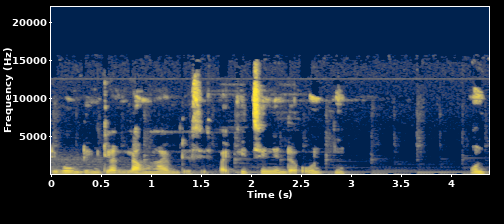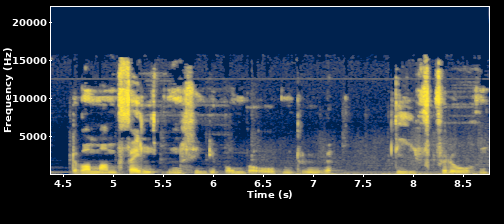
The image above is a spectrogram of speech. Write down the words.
Die wohnt in Langheim, das ist bei Kitzingen da unten. Und da waren wir am Feld und da sind die Bomber oben drüber tief geflogen.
